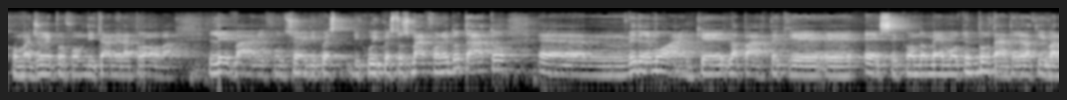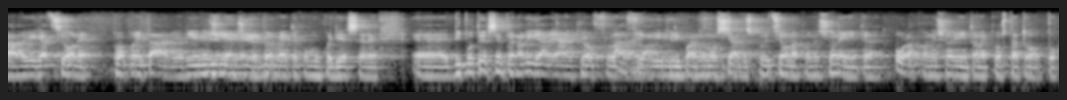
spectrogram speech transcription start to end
con maggiore profondità nella prova le varie funzioni di, questo, di cui questo smartphone è dotato, ehm, vedremo anche la parte che eh, è secondo me molto importante relativa alla navigazione proprietaria di NGM, che permette comunque di, essere, eh, di poter sempre navigare anche offline, offline, quindi quando non si ha a disposizione una connessione internet o la connessione internet costa troppo,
